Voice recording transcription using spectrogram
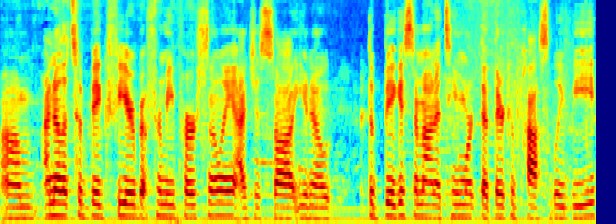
Um, I know that's a big fear, but for me personally, I just saw, you know, the biggest amount of teamwork that there could possibly be.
